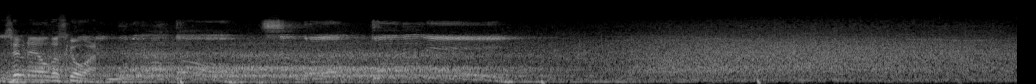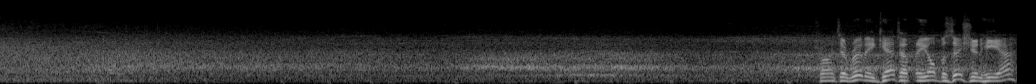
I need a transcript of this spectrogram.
2-0 the score. Trying to really get at the opposition here.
